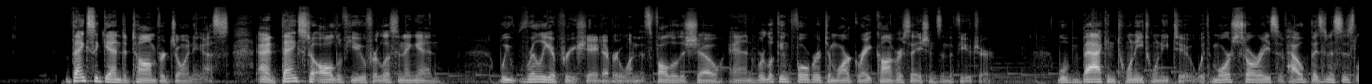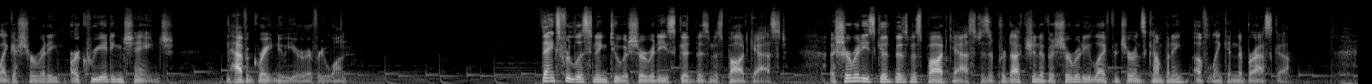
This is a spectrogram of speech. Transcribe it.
Thanks again to Tom for joining us, and thanks to all of you for listening in. We really appreciate everyone that's followed the show, and we're looking forward to more great conversations in the future. We'll be back in 2022 with more stories of how businesses like Assurity are creating change. Have a great new year, everyone. Thanks for listening to Assurity's Good Business Podcast. Assurity's Good Business Podcast is a production of Assurity Life Insurance Company of Lincoln, Nebraska.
